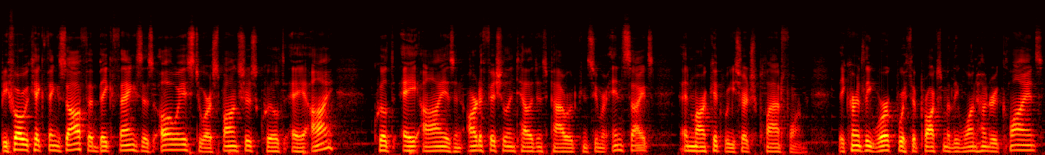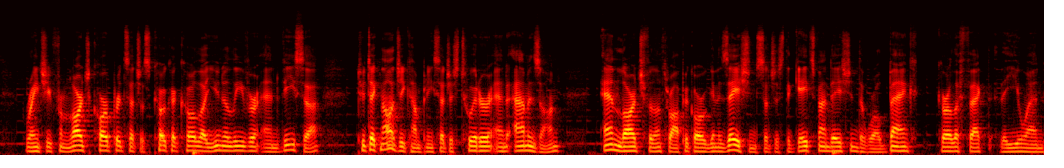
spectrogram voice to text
Before we kick things off, a big thanks as always to our sponsors, Quilt AI. Quilt AI is an artificial intelligence powered consumer insights and market research platform. They currently work with approximately 100 clients, ranging from large corporates such as Coca Cola, Unilever, and Visa, to technology companies such as Twitter and Amazon, and large philanthropic organizations such as the Gates Foundation, the World Bank, Girl Effect, the UN,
